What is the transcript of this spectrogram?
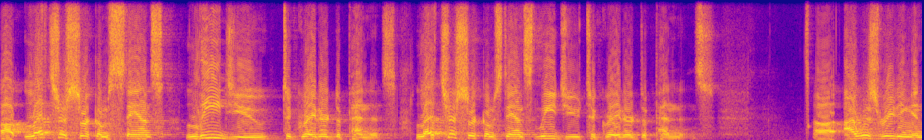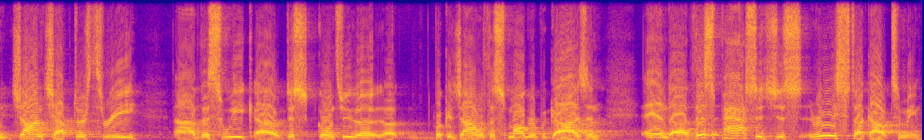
uh, let your circumstance lead you to greater dependence. Let your circumstance lead you to greater dependence. Uh, I was reading in John chapter 3 uh, this week, uh, just going through the uh, book of John with a small group of guys, and, and uh, this passage just really stuck out to me.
